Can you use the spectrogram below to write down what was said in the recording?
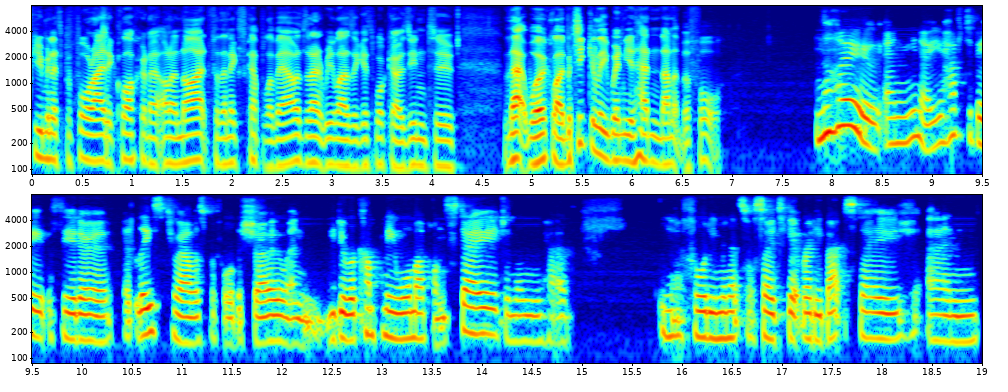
few minutes before eight o'clock on a on a night for the next couple of hours. I don't realise, I guess, what goes into that workload, particularly when you hadn't done it before. No, and you know, you have to be at the theatre at least two hours before the show, and you do a company warm up on stage, and then you have, you know, 40 minutes or so to get ready backstage. And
